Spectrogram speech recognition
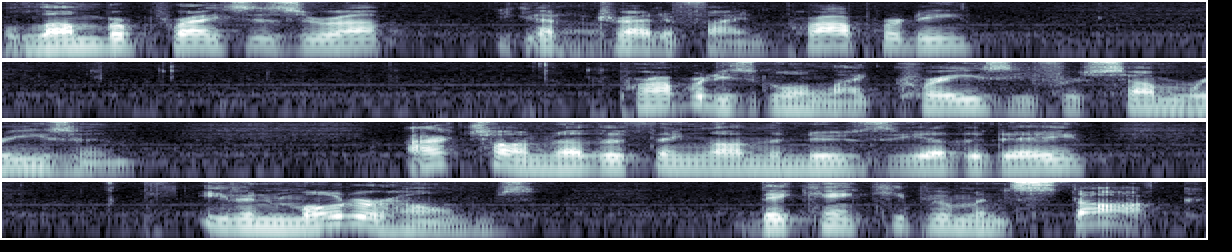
Lumber prices are up. You got to Yeah. try to find property. Property's going like crazy for some reason. I saw another thing on the news the other day. Even motorhomes, they can't keep them in stock.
